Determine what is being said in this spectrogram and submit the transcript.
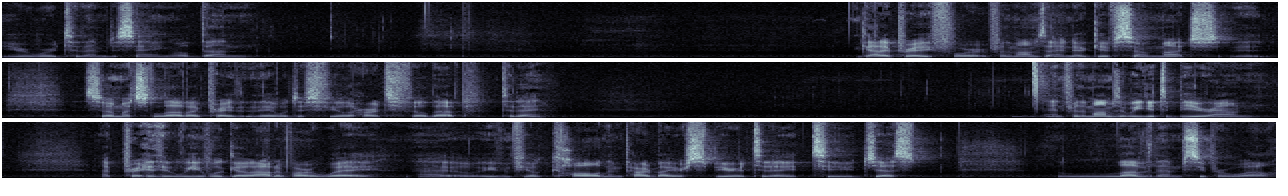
your word to them, just saying, Well done. God, I pray for, for the moms that I know give so much, so much love. I pray that they will just feel their hearts filled up today. And for the moms that we get to be around, I pray that we will go out of our way uh, even feel called and empowered by your spirit today to just love them super well.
